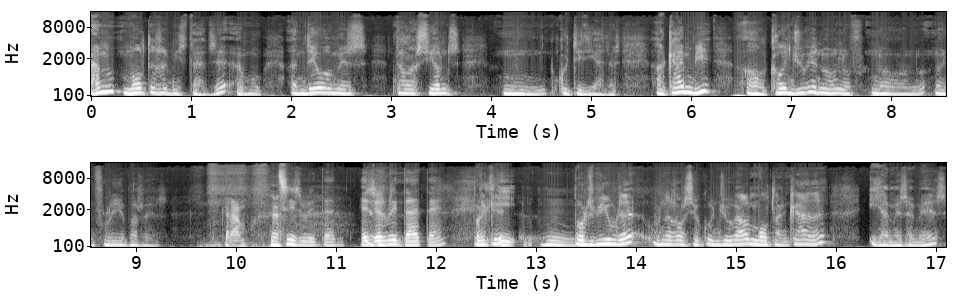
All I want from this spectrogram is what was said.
amb moltes amistats, eh? amb, amb 10 o més relacions mm, quotidianes. A canvi, el cònjuge no, no, no, no influïa per res. Caram. Sí, és veritat. Això és veritat, eh? Perquè I, mm, pots viure una relació conjugal molt tancada i, a més a més,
